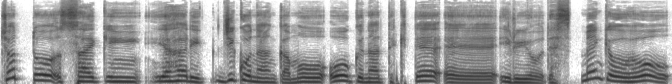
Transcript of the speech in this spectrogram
ちょっと最近やはり事故なんかも多くなってきて、えーいるようです。免許を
